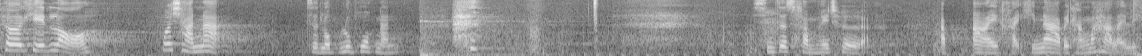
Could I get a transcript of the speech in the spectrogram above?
เธอคิดเหรอ ว่าฉันน่ะ จะลบรูปพวกนั้น ฉันจะทำให้เธออะอับอายไข่ขี้หน้าไปทั้งมหาลัยเลย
